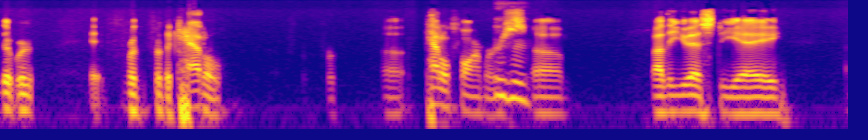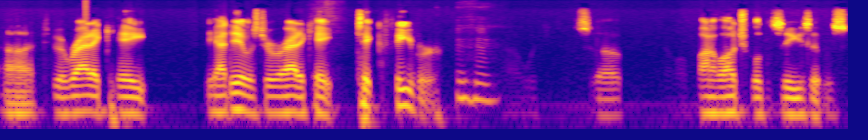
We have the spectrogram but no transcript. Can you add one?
that were for for the cattle for, uh, cattle farmers mm-hmm. um, by the USDA uh, to eradicate. The idea was to eradicate tick fever, mm-hmm. Uh, which is a biological disease that was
